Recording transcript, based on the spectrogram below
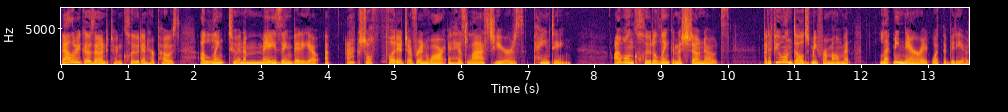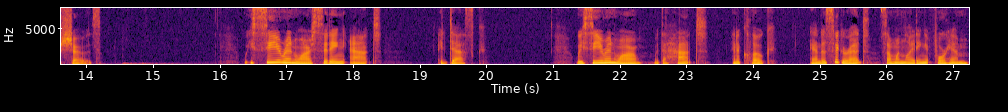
Valerie goes on to include in her post a link to an amazing video of actual footage of Renoir in his last years painting. I will include a link in the show notes, but if you will indulge me for a moment, let me narrate what the video shows. We see Renoir sitting at a desk. We see Renoir with a hat and a cloak and a cigarette, someone lighting it for him,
